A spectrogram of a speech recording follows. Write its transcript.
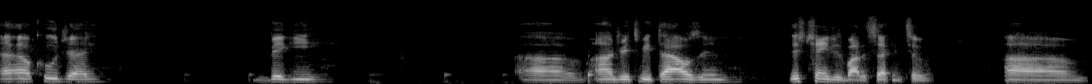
LL Cool J, Biggie, uh, Andre 3000. This changes by the second too. Um,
